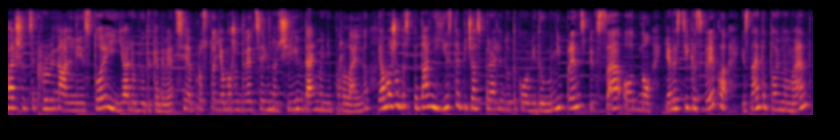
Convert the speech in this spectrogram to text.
Перше, це кримінальні історії. Я люблю таке дивитися. Я просто я можу дивитися і вночі, і вдень мені паралельно. Я можу без питань їсти під час перегляду такого відео. Мені, в принципі, все одно. Я настільки звикла, і знаєте, той момент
